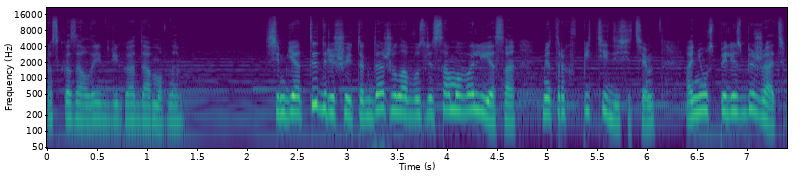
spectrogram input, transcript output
рассказала Едвига Адамовна. Семья Тыдришей тогда жила возле самого леса, метрах в 50. Они успели сбежать.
